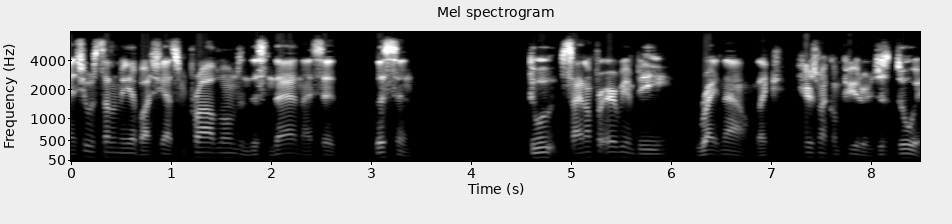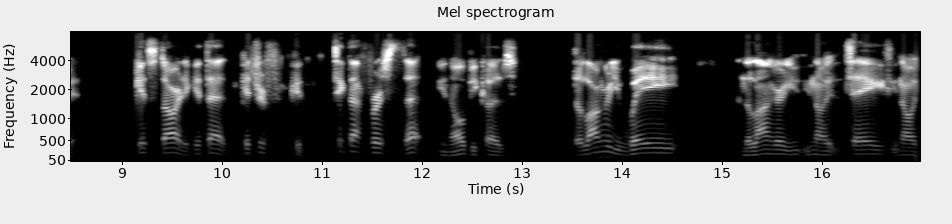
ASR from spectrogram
And she was telling me about she had some problems and this and that, and I said, Listen, do sign up for Airbnb, right now. Like, here's my computer. Just do it. Get started. Get that. Get your. Get, take that first step. You know, because the longer you wait, and the longer you you know it takes, you know,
